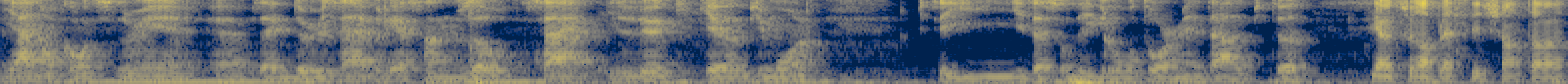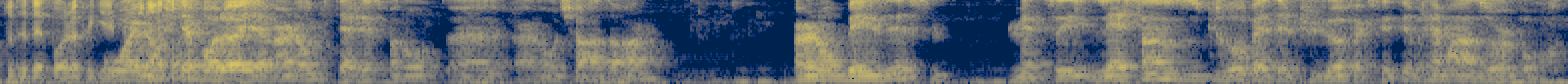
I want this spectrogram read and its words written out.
Yann ont continué euh, peut-être deux ans après sans nous autres, sans Luc, Kevin puis moi. Puis tu sais, ils étaient sur des gros tours métal puis tout. Quand tu remplaçais les chanteurs, toi t'étais pas là, fait qu'il y avait Ouais, moi j'étais pas là, il y avait un autre guitariste, un autre, un, un autre chanteur, un autre bassiste. Mais tu sais, l'essence du groupe était plus là, fait que c'était vraiment dur pour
